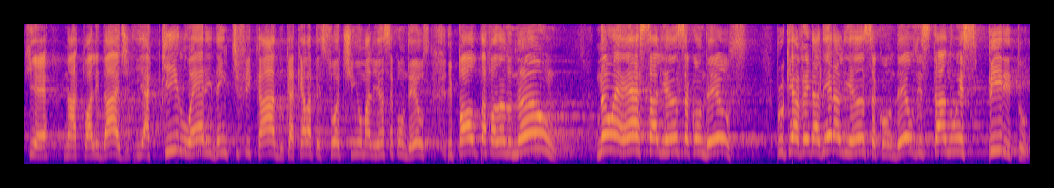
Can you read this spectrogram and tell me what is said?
que é na atualidade. E aquilo era identificado, que aquela pessoa tinha uma aliança com Deus. E Paulo está falando: não, não é essa aliança com Deus porque a verdadeira aliança com Deus está no Espírito,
